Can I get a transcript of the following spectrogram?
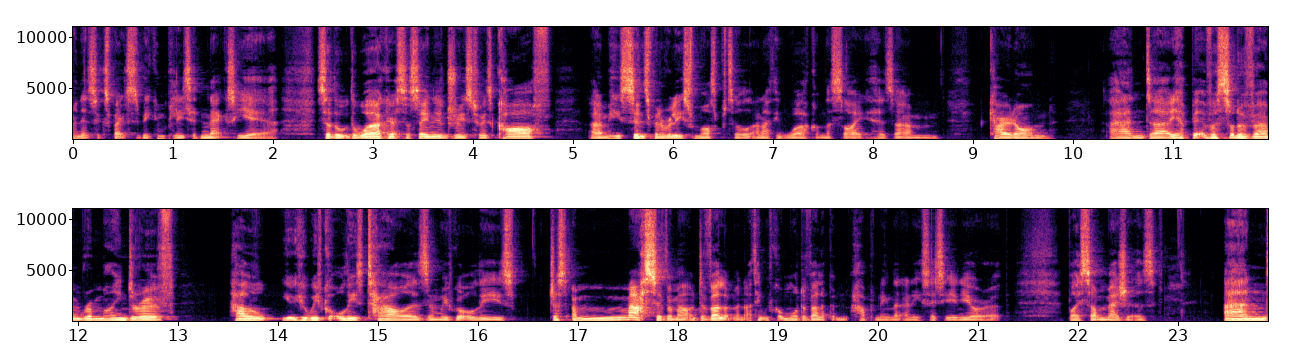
and it's expected to be completed next year. So, the, the worker sustained injuries to his calf. Um, he's since been released from hospital, and I think work on the site has um, carried on. And uh, yeah, a bit of a sort of um, reminder of how you, we've got all these towers and we've got all these just a massive amount of development. I think we've got more development happening than any city in Europe by some measures. And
